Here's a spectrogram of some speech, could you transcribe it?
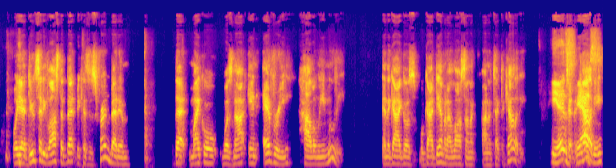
well, yeah, dude said he lost a bet because his friend bet him that Michael was not in every Halloween movie. And the guy goes, Well, god damn it, I lost on a on a technicality. He is. Technicality Yes.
